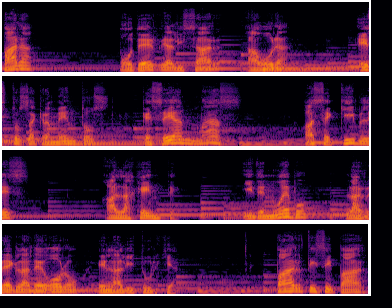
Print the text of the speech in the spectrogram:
para poder realizar ahora estos sacramentos que sean más asequibles a la gente. Y de nuevo, la regla de oro en la liturgia. Participar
